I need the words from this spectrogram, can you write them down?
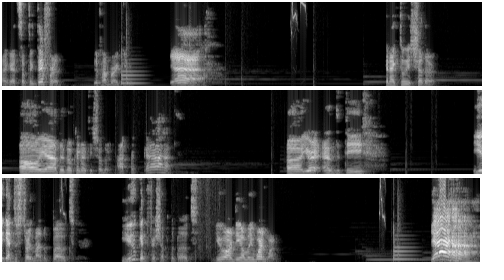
I get something different if I break you. Yeah! Connect to each other. Oh yeah, they don't connect each other. I forgot. Uh, you're an entity. You get destroyed by the boat. You can fish up the boat. You are the only weird one. Yeah!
